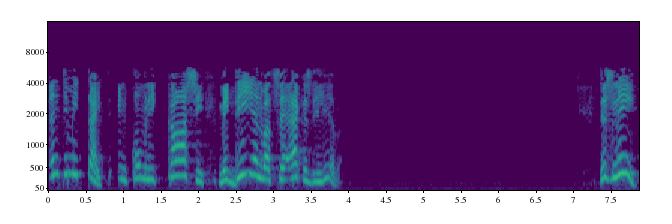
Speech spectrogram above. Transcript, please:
intimiteit en kommunikasie met die een wat sê ek is die lewe. Dis nie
